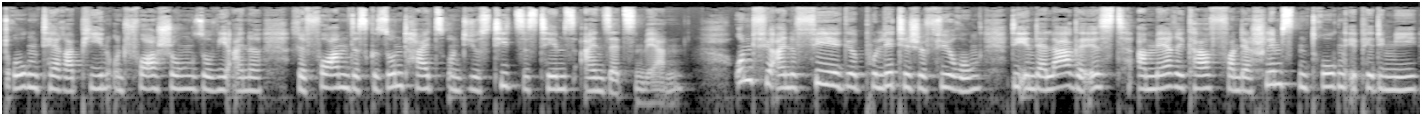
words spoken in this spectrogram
Drogentherapien und Forschung sowie eine Reform des Gesundheits- und Justizsystems einsetzen werden. Und für eine fähige politische Führung, die in der Lage ist, Amerika von der schlimmsten Drogenepidemie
